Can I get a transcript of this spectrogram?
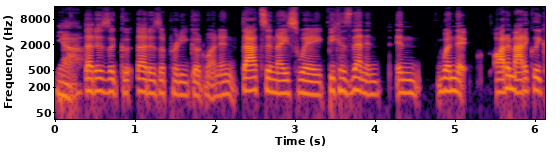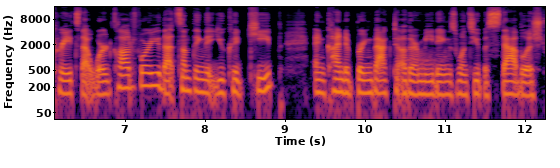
Yeah. That is a good that is a pretty good one. And that's a nice way because then in in when it automatically creates that word cloud for you, that's something that you could keep and kind of bring back to other meetings once you've established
